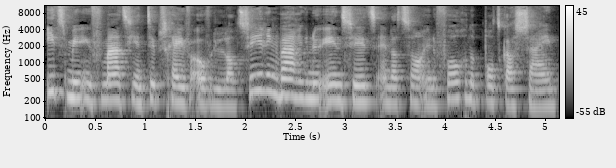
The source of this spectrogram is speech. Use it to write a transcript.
iets meer informatie en tips geven over de lancering waar ik nu in zit. En dat zal in de volgende podcast zijn.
